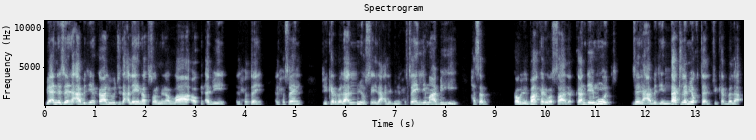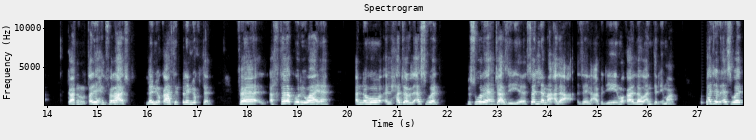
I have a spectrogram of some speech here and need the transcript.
بأن زين العابدين قال يوجد عليه نص من الله أو من أبي الحسين. الحسين في كربلاء لم يوصي إلى علي بن الحسين لما به حسب قول الباكر والصادق. كان يموت زين العابدين ذاك لم يقتل في كربلاء. كان طريح الفراش لم يقاتل ولم يقتل. فاختلقوا رواية أنه الحجر الأسود بصورة إعجازية سلم على زين العابدين وقال له أنت الإمام. الحجر الأسود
